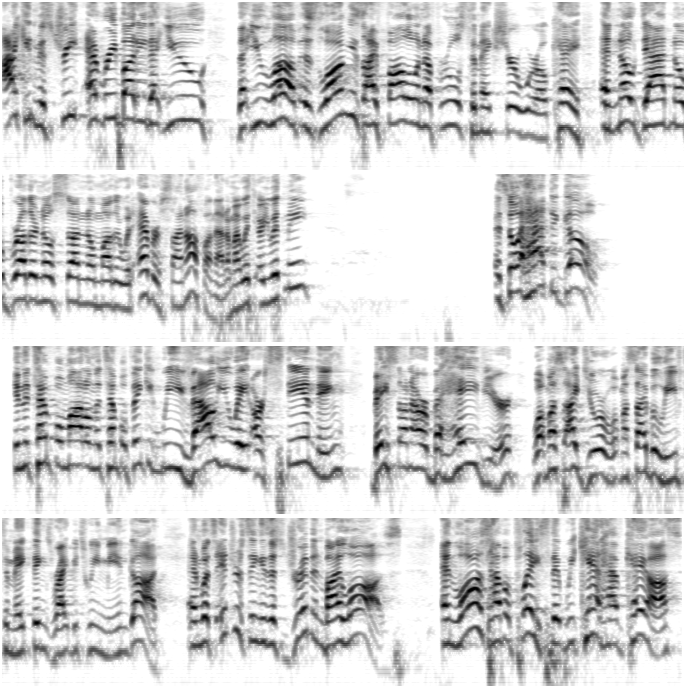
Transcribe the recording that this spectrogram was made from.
I can mistreat everybody that you that you love as long as I follow enough rules to make sure we're okay. And no dad, no brother, no son, no mother would ever sign off on that. Am I with you? are you with me? And so it had to go. In the temple model and the temple thinking, we evaluate our standing based on our behavior, what must I do or what must I believe to make things right between me and God? And what's interesting is it's driven by laws. And laws have a place that we can't have chaos,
